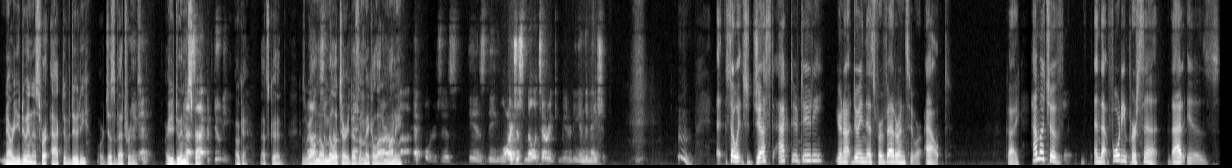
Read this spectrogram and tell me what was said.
Now, are you doing this for active duty or just veterans? Again, Are you doing this for? active duty Okay, that's good Because we all know Uh, so military doesn't make a lot of our, money. Uh, headquarters is is the largest military community in the nation. hmm. So it's just active duty? You're not doing this for veterans who are out. Okay. How much of and that 40% that is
